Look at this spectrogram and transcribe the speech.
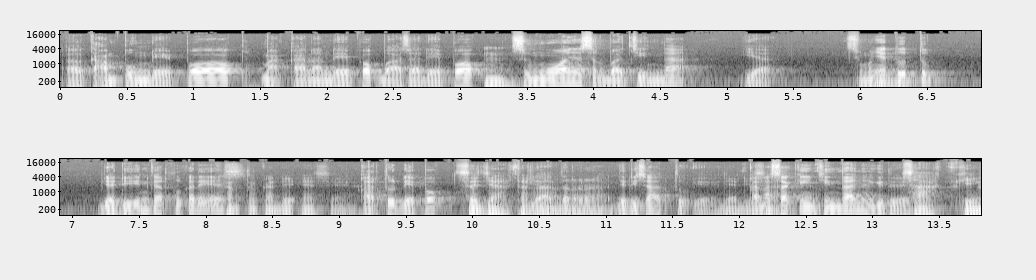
eh, kampung Depok, makanan Depok, bahasa Depok, Hmm. semuanya serba cinta, ya semuanya tutup. Jadiin kartu KDS, Kartu KDS ya. kartu Depok Sejahtera. Sejahtera, jadi satu ya. Jadi Karena satu. saking cintanya gitu ya. Saking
